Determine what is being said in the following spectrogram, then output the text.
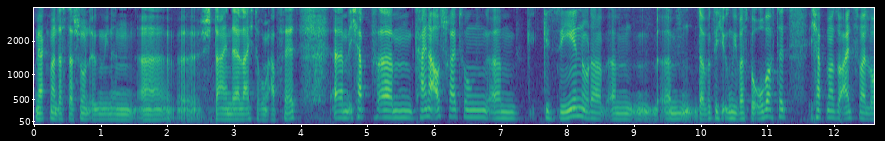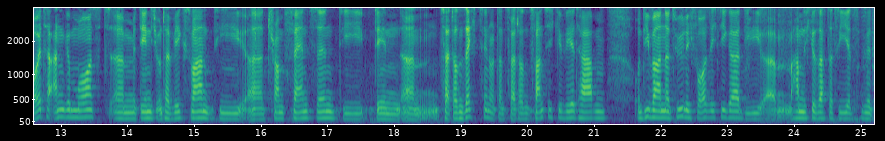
merkt man, dass da schon irgendwie ein äh, Stein der Erleichterung abfällt. Ähm, ich habe ähm, keine Ausschreitungen ähm, gesehen oder ähm, ähm, da wirklich irgendwie was beobachtet. Ich habe mal so ein, zwei Leute angemorst, ähm, mit denen ich unterwegs war, die äh, Trump-Fans sind, die den ähm, 2016 und dann 2020 gewählt haben. Und die waren natürlich vorsichtiger, die ähm, haben nicht gesagt, dass sie jetzt mit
